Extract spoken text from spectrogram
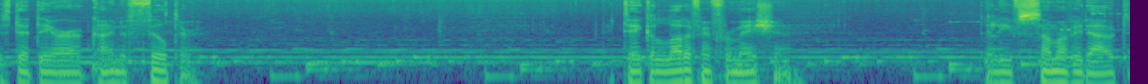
is that they are a kind of filter. They take a lot of information, they leave some of it out,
